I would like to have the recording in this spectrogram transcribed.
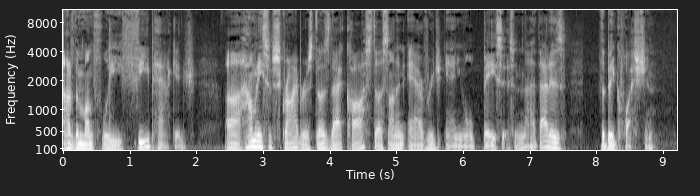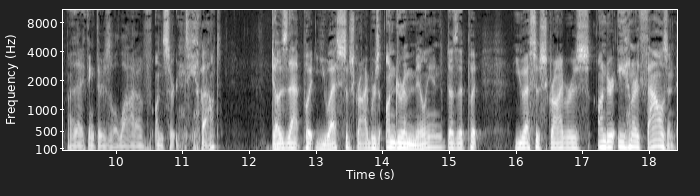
out of the monthly fee package, uh, how many subscribers does that cost us on an average annual basis? And that that is the big question that I think there's a lot of uncertainty about. Does that put U.S. subscribers under a million? Does it put U.S. subscribers under 800,000?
